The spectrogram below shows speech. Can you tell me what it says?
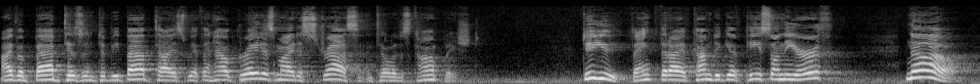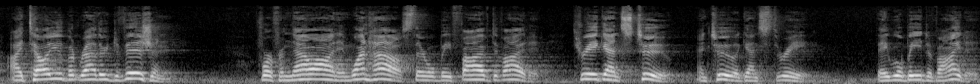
I have a baptism to be baptized with, and how great is my distress until it is accomplished. Do you think that I have come to give peace on the earth? No, I tell you, but rather division. For from now on, in one house there will be five divided three against two, and two against three. They will be divided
